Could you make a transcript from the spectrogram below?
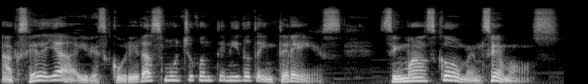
Accede ya y descubrirás mucho contenido de interés. Sin más, comencemos.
